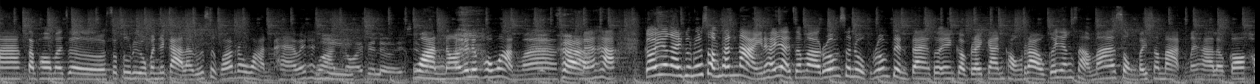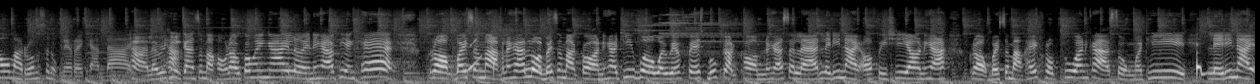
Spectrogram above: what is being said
มากๆ แต่พอมาเจอสตูดิโอบรรยากาศแล้วรู้สึกว่าเราหวานแพ้ไว้ทันหวานทีน้อยไปเลยใช่ไมหวานน้อยไปเลยเพราะหวานมากค่ะนะคะก็ยังไงคุณผู้ชมท่านไหนนะคะอยากจะมาร่วมสนุกร่วมเปลี่ยนแปลงตัวเองกับรายการของเราก็ยังสามารถส่งไปสมัครนะคะ แล้วก็เข้ามาร่วมสนุกในรายการได้ค่ะ และวิธีการสมัครของเราก็ง่ายๆเลยนะคะ เพียงแค่กรอกใบสมัครนะคะโหลดใบสมัครก่อนนะคะที่ www.facebook.com นะคะ slash lady nine official นะคะกรอกใบสมัครให้ครบถ้วนค่ะ ส่งมาที่ lady nine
